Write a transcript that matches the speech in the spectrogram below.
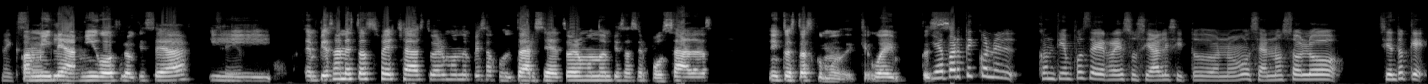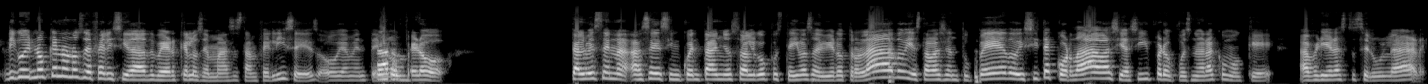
Exacto. familia, amigos, lo que sea, y empiezan estas fechas, todo el mundo empieza a juntarse, todo el mundo empieza a hacer posadas, y tú estás como de que, güey, pues... Y aparte con el, con tiempos de redes sociales y todo, ¿no? O sea, no solo siento que, digo, y no que no nos dé felicidad ver que los demás están felices, obviamente, Claro. ¿no? Pero tal vez en hace 50 años o algo, pues te ibas a vivir a otro lado y estabas ya en tu pedo y sí te acordabas y así, pero pues no era como que abrieras tu celular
